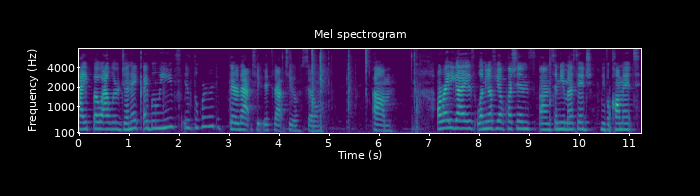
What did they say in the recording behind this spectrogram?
Hypoallergenic, I believe is the word. They're that too. It's that too. So, um, alrighty guys, let me know if you have questions. Um, send me a message, leave a comment,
